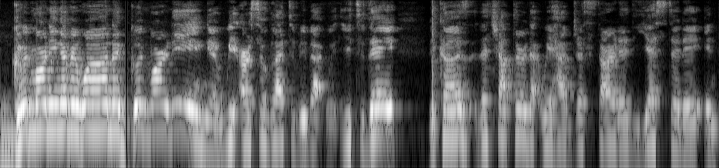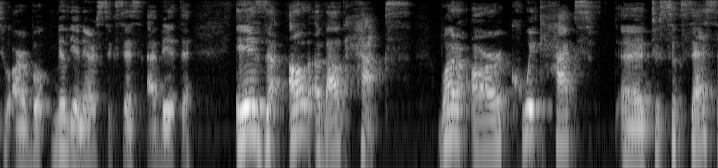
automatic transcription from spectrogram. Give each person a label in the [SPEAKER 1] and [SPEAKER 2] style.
[SPEAKER 1] Good morning, everyone. Good morning. We are so glad to be back with you today because the chapter that we have just started yesterday into our book, Millionaire Success Habit, is all about hacks. What are quick hacks uh, to success?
